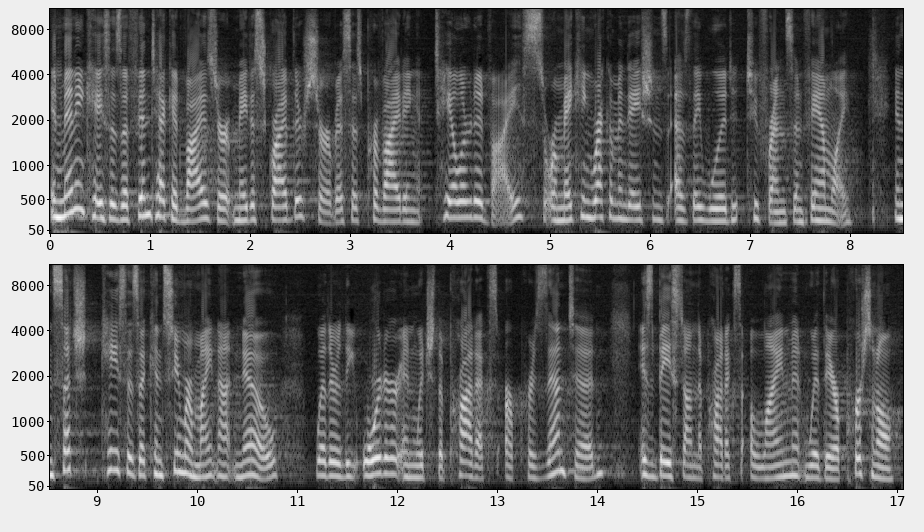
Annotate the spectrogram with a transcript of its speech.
In many cases, a fintech advisor may describe their service as providing tailored advice or making recommendations as they would to friends and family. In such cases, a consumer might not know whether the order in which the products are presented is based on the product's alignment with their personal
